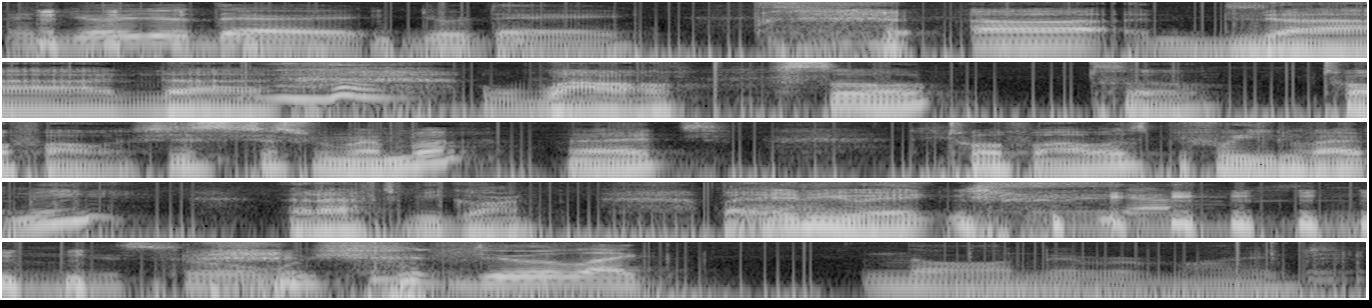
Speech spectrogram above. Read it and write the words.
enjoy your day. Your day. Uh, da, da. Wow. So, so 12 hours. Just, just remember, right? 12 hours before you invite me, that I have to be gone. But Yeah. anyway, Mm, so we should do like. No, never mind.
